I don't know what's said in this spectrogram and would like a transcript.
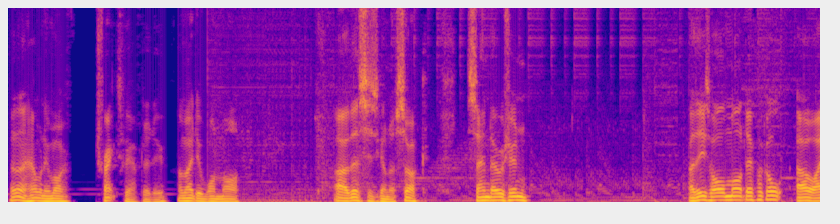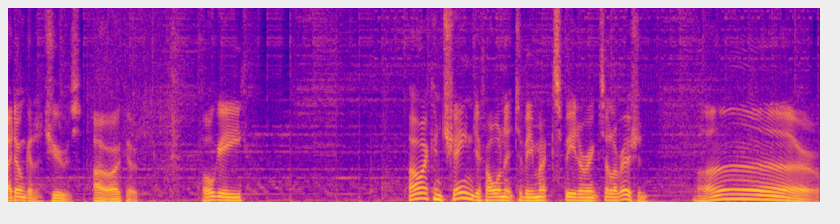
I don't know how many more tracks we have to do. I might do one more. Oh, this is gonna suck. Sand Ocean. Are these all more difficult? Oh, I don't get to choose. Oh, okay. Okay. Oh, I can change if I want it to be max speed or acceleration. Oh.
